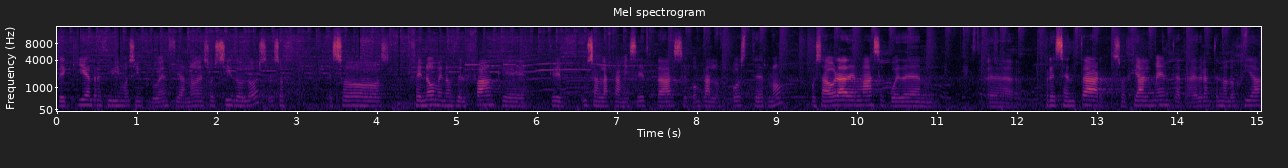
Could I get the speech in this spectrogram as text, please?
de quién recibimos influencia, ¿no? esos ídolos, esos, esos fenómenos del fan que, que usan las camisetas, se compran los pósters, ¿no? pues ahora además se pueden eh, presentar socialmente a través de la tecnología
